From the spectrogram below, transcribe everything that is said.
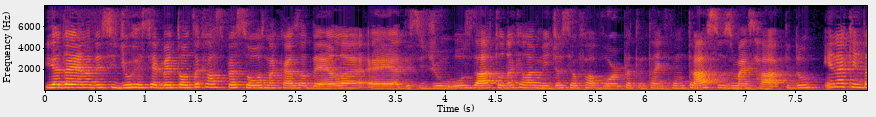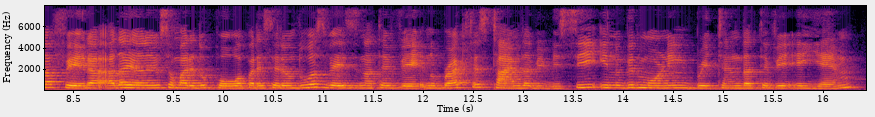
E a Diana decidiu receber todas aquelas pessoas na casa dela, é, decidiu usar toda aquela mídia a seu favor para tentar encontrar a Suzy mais rápido. E na quinta-feira, a Diana e o seu marido Paul apareceram duas vezes na TV, no Breakfast Time da BBC e no Good Morning Britain da TV AM.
